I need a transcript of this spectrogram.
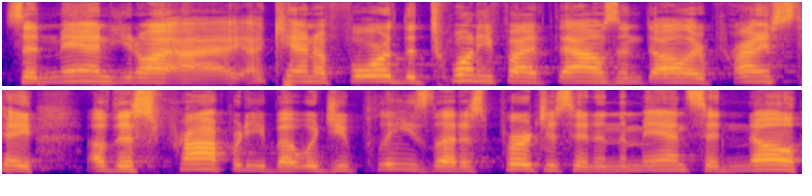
said, Man, you know, I, I can't afford the $25,000 price tag of this property, but would you please let us purchase it? And the man said, No,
